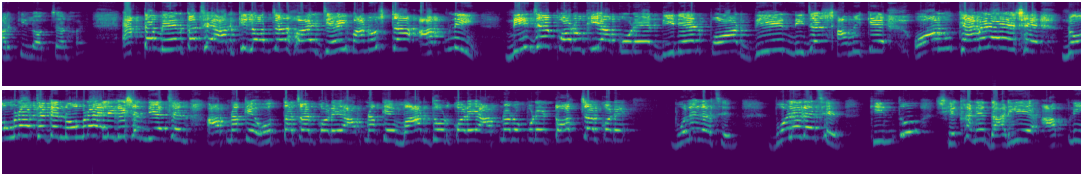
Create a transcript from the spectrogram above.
আর কি লজ্জার হয়? একটা মেয়ের কাছে আর কি লজ্জার হয়? যেই মানুষটা আপনি নিজে পরকিয়া করে দিনের পর দিন নিজের স্বামীকে অন ক্যামেরায় এসে নোংরা থেকে নোংরা এলিগেশন দিয়েছেন, আপনাকে অত্যাচার করে, আপনাকে মারধর করে, আপনার ওপরে টর্চার করে, বলে গেছেন বলে গেছেন কিন্তু সেখানে দাঁড়িয়ে আপনি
